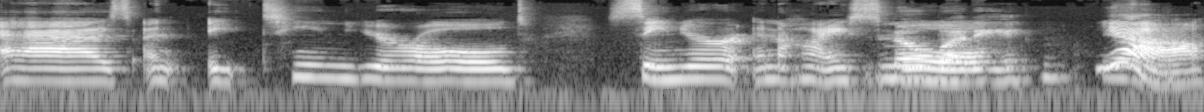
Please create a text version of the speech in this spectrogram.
as an 18-year-old senior in high school. Nobody. Yeah.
